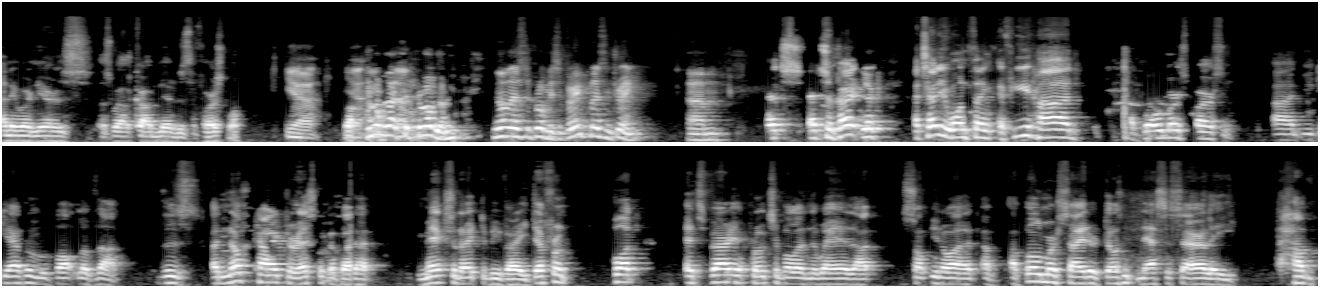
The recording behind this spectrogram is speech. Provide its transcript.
anywhere near as as well carbonated as the first one. Yeah. Yeah. No, that's the problem. No, that's the problem. It's a very pleasant drink. Um, It's it's a very look. I tell you one thing: if you had a Bulmers person and you gave them a bottle of that, there's enough characteristic about that makes it out to be very different. But it's very approachable in the way that some, you know, a, a, a Bulmer cider doesn't necessarily have,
